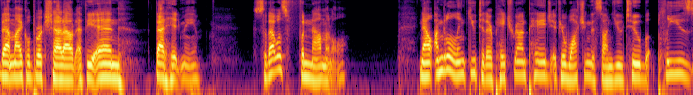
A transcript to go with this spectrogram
That Michael Brooks shout out at the end, that hit me. So that was phenomenal. Now, I'm going to link you to their Patreon page. If you're watching this on YouTube, please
